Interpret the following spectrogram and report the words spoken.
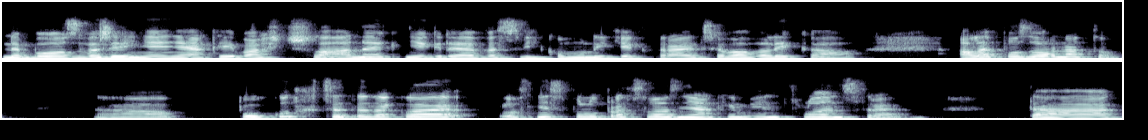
nebo zveřejně nějaký váš článek někde ve své komunitě, která je třeba veliká. Ale pozor na to. Pokud chcete takhle vlastně spolupracovat s nějakým influencerem, tak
